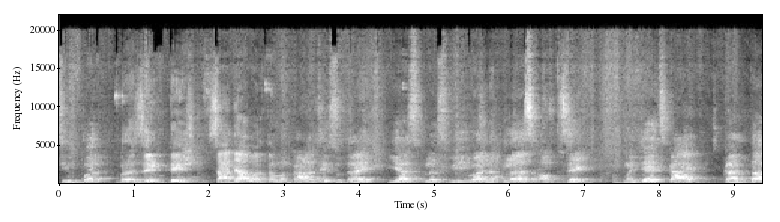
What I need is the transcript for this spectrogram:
सिंपल प्रेझेंट टेस्ट साध्या वर्तमान काळाचे सूत्र आहे S plus V one plus object म्हणजेच काय? करता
